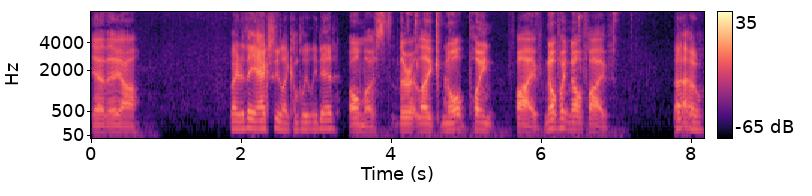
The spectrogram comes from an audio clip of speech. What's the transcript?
Yeah, they are. Wait, are they actually like completely dead? Almost. They're at like 0.5. 0.05. Uh oh.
